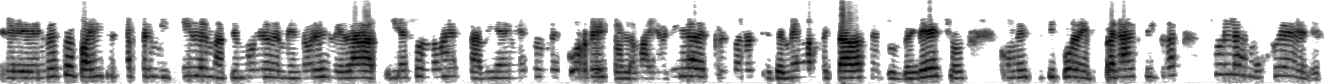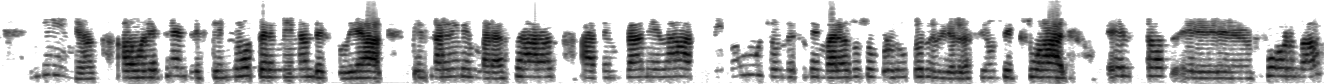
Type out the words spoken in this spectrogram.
en nuestro país está permitido el matrimonio de menores de edad y eso no está bien, eso no es correcto. La mayoría de personas que se ven afectadas en sus derechos con este tipo de prácticas son las mujeres, niñas, adolescentes que no terminan de estudiar, que salen embarazadas a temprana edad y muchos de esos embarazos son productos de violación sexual. Estas eh, formas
